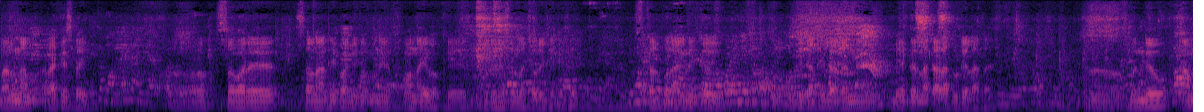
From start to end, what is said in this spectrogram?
મારું નામ રાકેશભાઈ. સવારે સાડા આઠેક વાગે જો મને ફોન આવ્યો કે સૂર્યદર્શનમાં ચોરી થયેલી છે. સ્થળ પર આવીને જોયું. લોકો ભેગા થયેલા હતા અને બે ઘરના તાળા તૂટેલા હતા. બંને આમ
